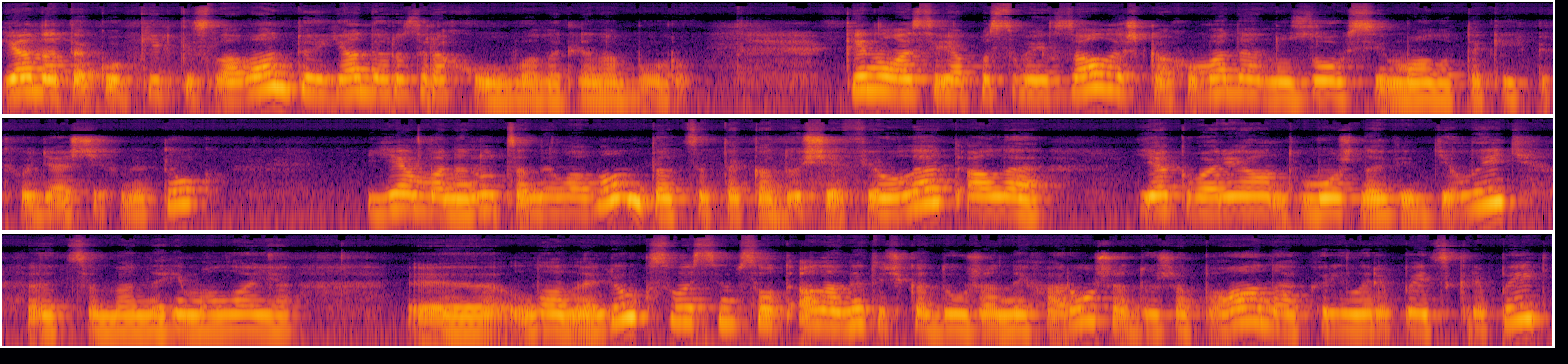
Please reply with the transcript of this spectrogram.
Я на таку кількість лаванди я не розраховувала для набору. Кинулася я по своїх залишках, у мене ну, зовсім мало таких підходящих ниток. Є в мене, ну це не лаванда, це така дужче фіолет, але як варіант можна відділити. Е, Це в мене Гімалая Лана Люкс 800, але ниточка дуже нехороша, дуже погана, акріл репить, скрипить.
